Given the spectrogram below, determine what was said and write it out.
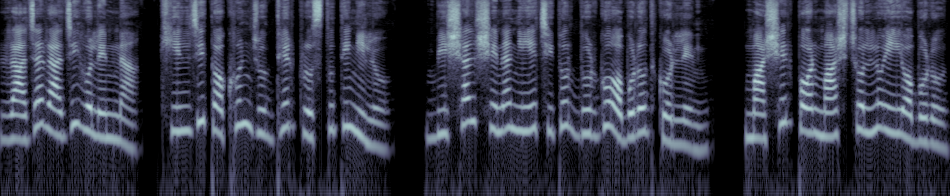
রাজা রাজি হলেন না, খিলজি তখন যুদ্ধের প্রস্তুতি নিল। বিশাল সেনা নিয়ে চিতর দুর্গ অবরোধ করলেন। মাসের পর মাস চলল এই অবরোধ।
